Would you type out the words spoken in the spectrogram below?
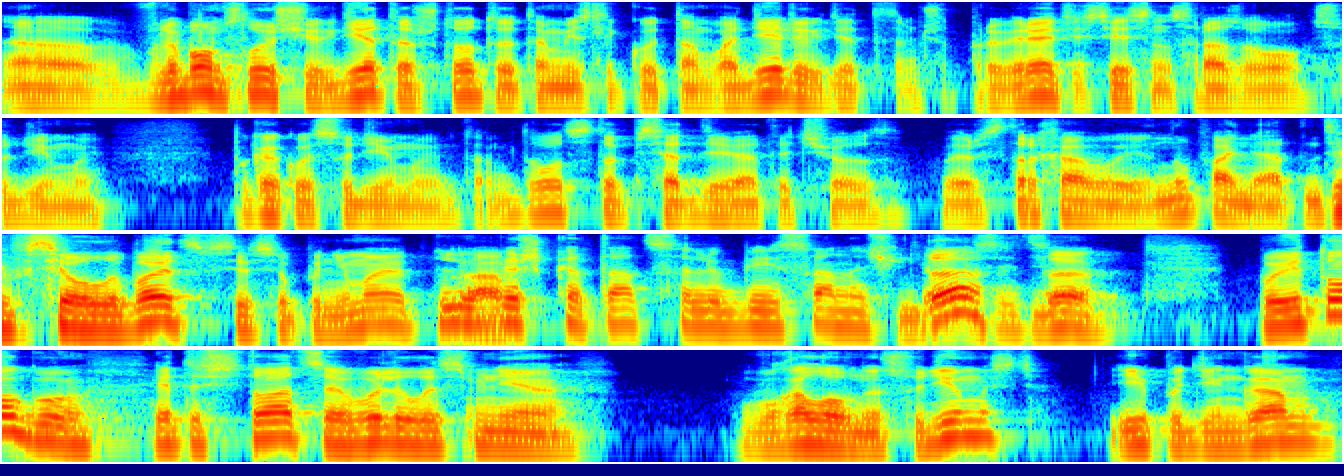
э, в любом случае, где-то что-то, там, если какой-то там в отделе, где-то там что-то проверяют, естественно, сразу, о, судимый. По какой судимый? Там, да вот 159 что, даже страховые. Ну, понятно. Типа все улыбаются, все все понимают. А Любишь а... кататься, люби саночки Да, возить. да. По итогу эта ситуация вылилась мне в уголовную судимость и по деньгам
